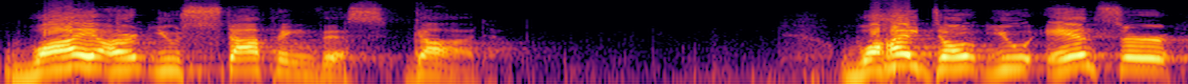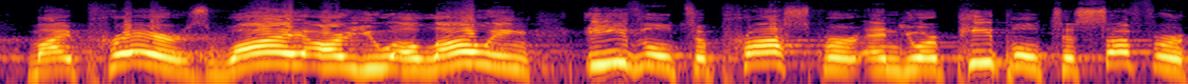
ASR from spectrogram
Why aren't you stopping this, God? Why don't you answer my prayers? Why are you allowing evil to prosper and your people to suffer?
